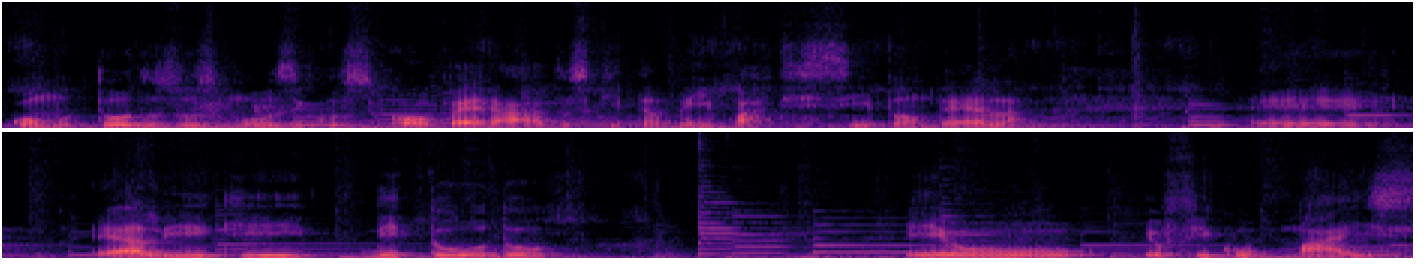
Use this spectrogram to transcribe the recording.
como todos os músicos cooperados que também participam dela. É, é ali que de tudo eu, eu fico mais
